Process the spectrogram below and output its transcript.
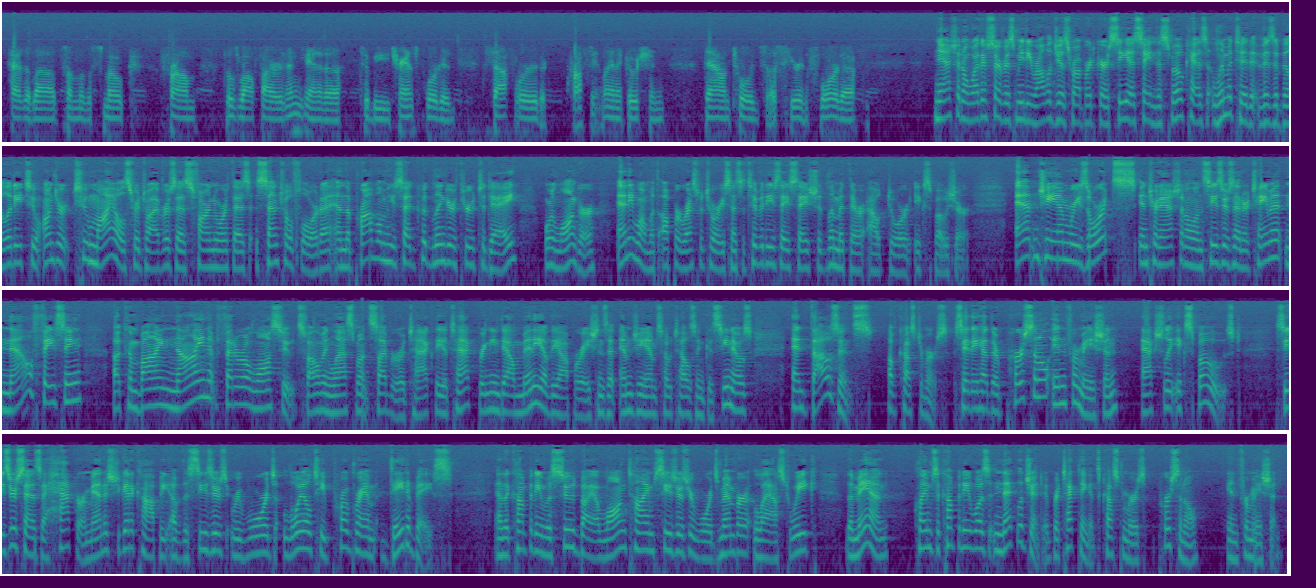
has allowed some of the smoke from those wildfires in Canada to be transported southward across the Atlantic Ocean down towards us here in Florida. National Weather Service meteorologist Robert Garcia is saying the smoke has limited visibility to under two miles for drivers as far north as central Florida, and the problem, he said, could linger through today or longer. Anyone with upper respiratory sensitivities, they say, should limit their outdoor exposure. MGM Resorts International and Caesars Entertainment now facing a combined nine federal lawsuits following last month's cyber attack. The attack bringing down many of the operations at MGM's hotels and casinos, and thousands of customers say they had their personal information actually exposed. Caesar says a hacker managed to get a copy of the Caesars Rewards loyalty program database and the company was sued by a longtime Caesars Rewards member last week. The man claims the company was negligent in protecting its customers' personal information.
